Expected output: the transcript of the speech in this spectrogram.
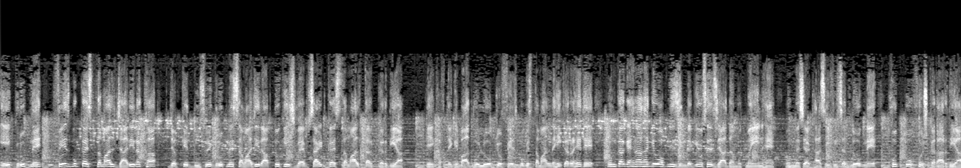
ایک گروپ نے فیس بک کا استعمال جاری رکھا، جبکہ دوسرے گروپ نے سماجی رابطوں کی اس ویب سائٹ کا استعمال ترک کر دیا۔ ایک ہفتے کے بعد وہ لوگ جو فیس بک استعمال نہیں کر رہے تھے، ان کا کہنا تھا کہ وہ اپنی زندگیوں سے زیادہ مطمئن ہیں۔ ان میں سے اٹھاسی فیصد لوگ نے خود کو خوش قرار دیا۔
